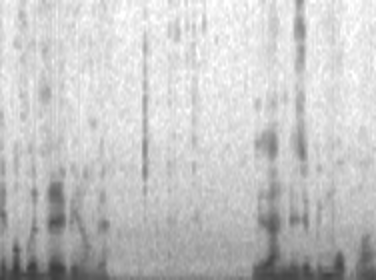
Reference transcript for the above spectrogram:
เฮ็ดบ่เบิดเลยพี่น้องเด้อเหลือหันจะไปหมกว่าง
